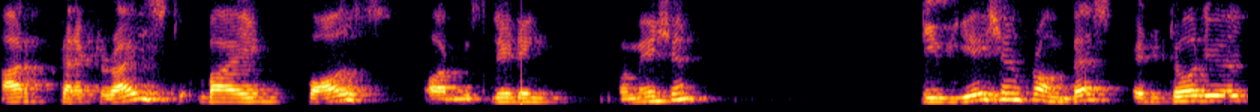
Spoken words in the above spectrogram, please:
are characterized by false or misleading information, deviation from best editorial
